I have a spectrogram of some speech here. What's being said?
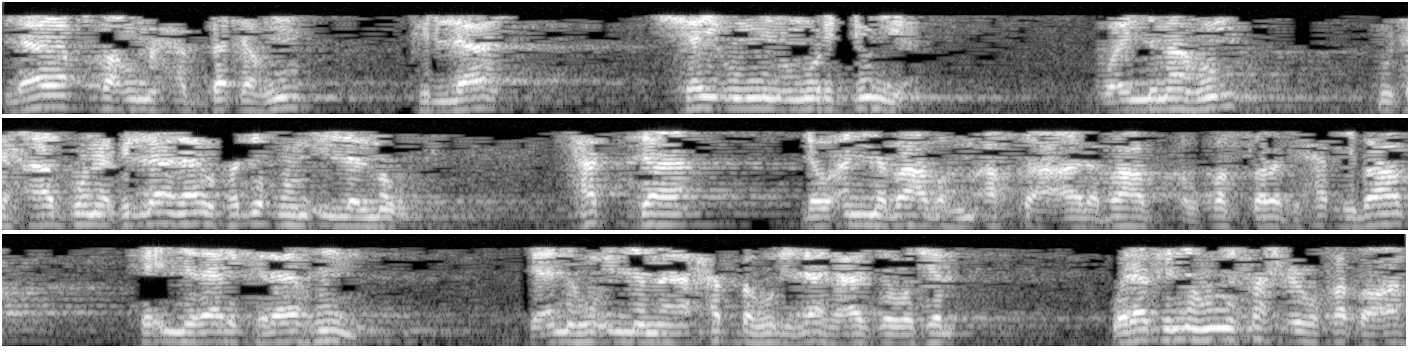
لا يقطع محبتهم في الله شيء من أمور الدنيا وإنما هم متحابون في الله لا يفرقهم إلا الموت. حتى لو أن بعضهم أخطأ على بعض أو قصر في حق بعض فإن ذلك لا يهم لأنه إنما أحبه لله عز وجل ولكنه يصحح خطأه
